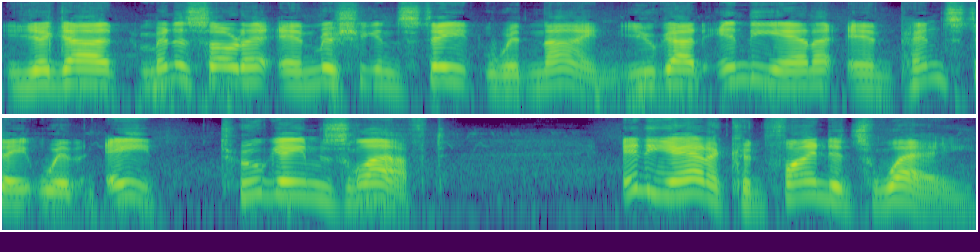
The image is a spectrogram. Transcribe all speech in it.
you got Minnesota and Michigan State with nine. You got Indiana and Penn State with eight. Two games left. Indiana could find its way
